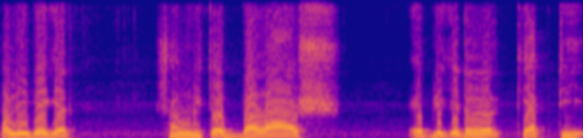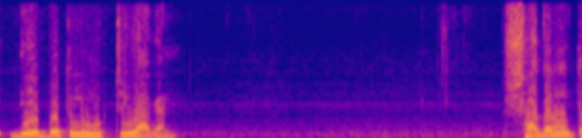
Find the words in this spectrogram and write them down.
পলিব্যাগের সংগৃহীত ব্রাশ অ্যাপ্লিকেটরের ক্যাপটি দিয়ে বোতলের মুখটি লাগান। সাধারণত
